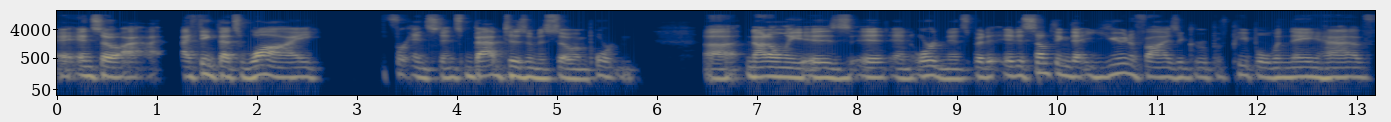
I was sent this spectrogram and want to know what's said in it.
And so i i think that's why for instance baptism is so important. Uh, not only is it an ordinance but it is something that unifies a group of people when they have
